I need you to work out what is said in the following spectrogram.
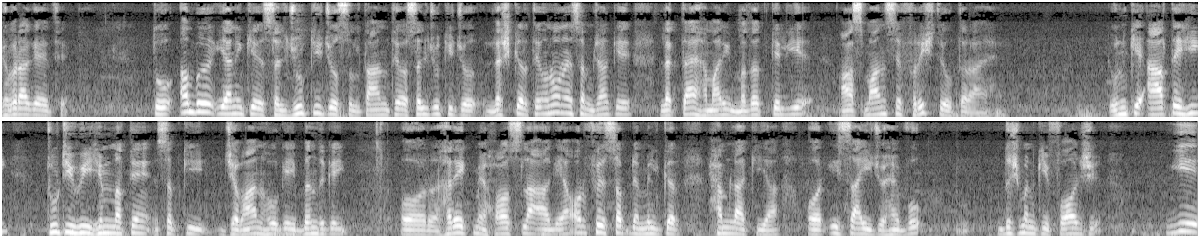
گھبرا گئے تھے، تو اب یعنی کہ سلجوکی جو سلطان تھے اور سلجوکی جو لشکر تھے، انہوں نے سمجھا کہ لگتا ہے ہماری مدد کے لیے آسمان سے فرشتے اتر آئے ہیں۔ ان کے آتے ہی ٹوٹی ہوئی ہمتیں سب کی جوان ہو گئی، بند گئی اور ہر ایک میں حوصلہ آ گیا اور پھر سب نے مل کر حملہ کیا اور عیسائی جو ہیں وہ دشمن کی فوج، یہ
